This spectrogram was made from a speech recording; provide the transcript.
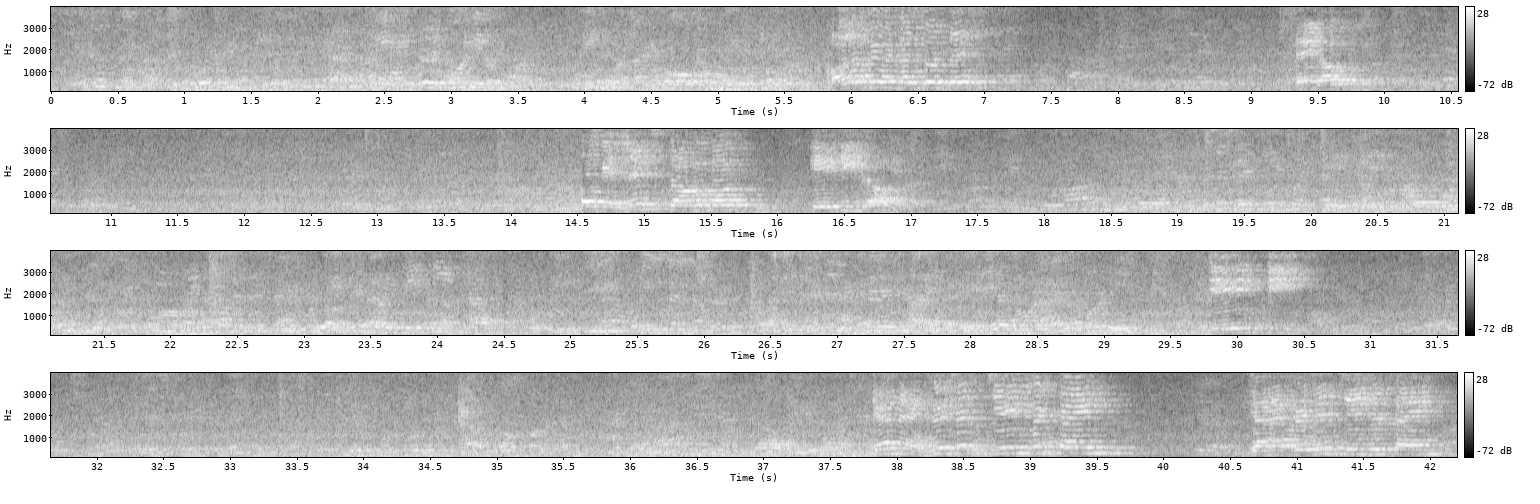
All of you understood this? Any doubt? Okay, let's talk about AT graph. AT. Can acceleration change with time? Can acceleration change with time?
